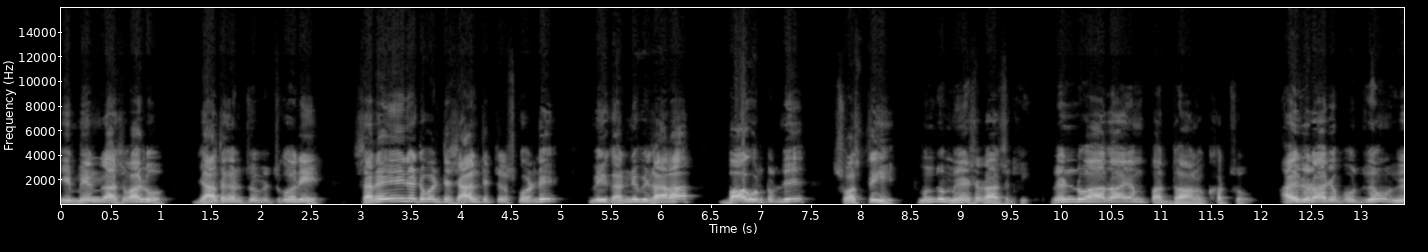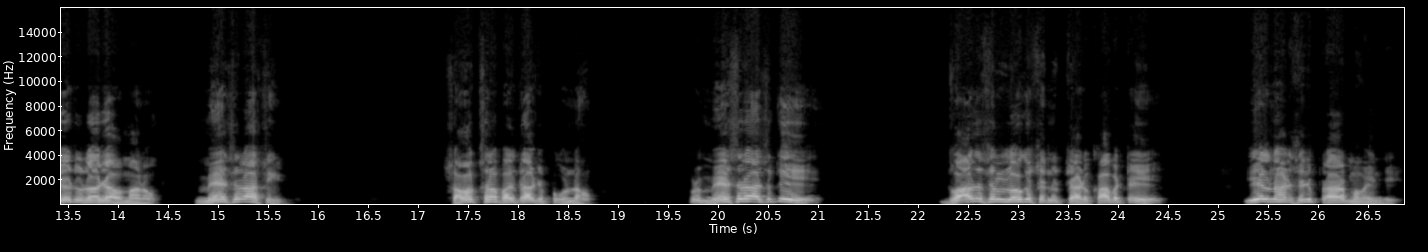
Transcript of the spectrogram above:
ఈ మీన రాశి వాళ్ళు జాతకం చూపించుకొని సరైనటువంటి శాంతి చేసుకోండి. మీకు అన్ని విధాలా బాగుంటుంది. స్వస్తి. ముందు మేషరాశికి. రెండు ఆదాయం పద్నాలుగు ఖర్చు. ఐదు రాజపూజ్యం ఏడు రాజావమానం మేషరాశి. సంవత్సర ఫలితాలు చెప్పుకుందాం. ఇప్పుడు మేషరాశికి ద్వాదశంలోకి శని వచ్చాడు కాబట్టి ఏలనాడు శని ప్రారంభమైంది.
